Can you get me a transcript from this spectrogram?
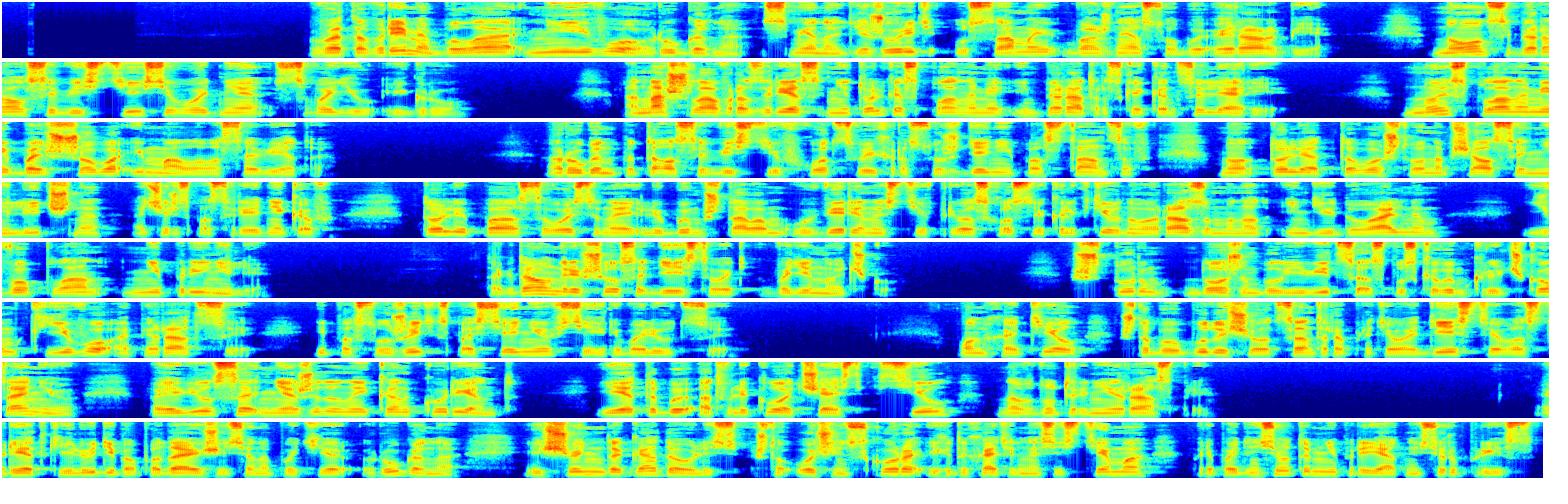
В это время была не его, Ругана, смена дежурить у самой важной особы Эрарбии, но он собирался вести сегодня свою игру. Она шла вразрез не только с планами императорской канцелярии, но и с планами Большого и Малого Совета. Руган пытался ввести в ход своих рассуждений повстанцев, но то ли от того, что он общался не лично, а через посредников, то ли по свойственной любым штабам уверенности в превосходстве коллективного разума над индивидуальным, его план не приняли. Тогда он решился действовать в одиночку. Штурм должен был явиться спусковым крючком к его операции и послужить спасению всей революции. Он хотел, чтобы у будущего центра противодействия восстанию появился неожиданный конкурент, и это бы отвлекло часть сил на внутренние распри. Редкие люди, попадающиеся на пути Ругана, еще не догадывались, что очень скоро их дыхательная система преподнесет им неприятный сюрприз.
